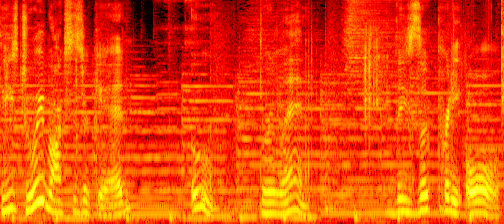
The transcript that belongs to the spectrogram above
These jewelry boxes are good. Ooh, Berlin. These look pretty old.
